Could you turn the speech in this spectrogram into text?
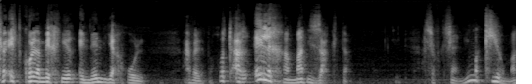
שאת כל המחיר אינני יכול, אבל לפחות אראה לך מה הזקת. עכשיו, כשאני מכיר מה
